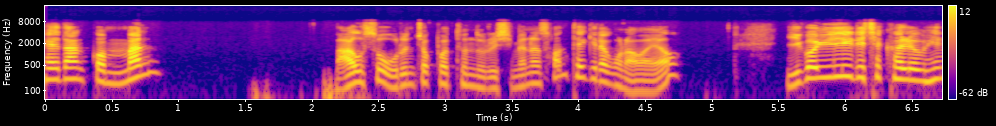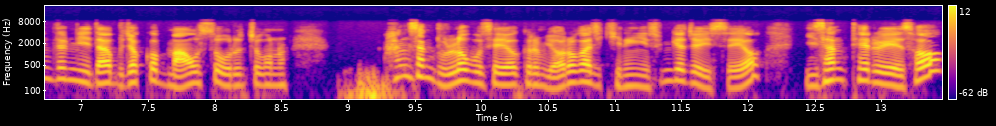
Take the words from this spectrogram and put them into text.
해당 건만 마우스 오른쪽 버튼 누르시면 선택이라고 나와요. 이거 일일이 체크하려면 힘듭니다. 무조건 마우스 오른쪽으로 항상 눌러보세요. 그럼 여러 가지 기능이 숨겨져 있어요. 이 상태로 해서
